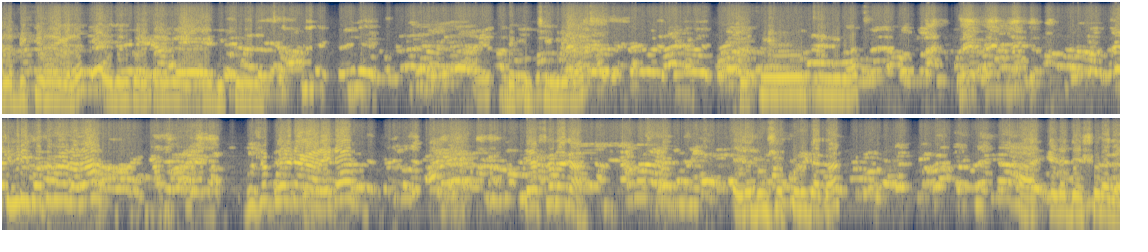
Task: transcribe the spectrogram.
এগুলো বিক্রি হয়ে গেল ওজন করে করে বিক্রি হয়ে যাচ্ছে। দেখুন চিংড়ি মাছ। প্রচুর চিংড়ি মাছ। চিংড়ি কত করে দাদা? দুশো কুড়ি টাকা। আর এটা? দেড়শো টাকা। এটা দুশো কুড়ি টাকা। আর এটা দেড়শো টাকা।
